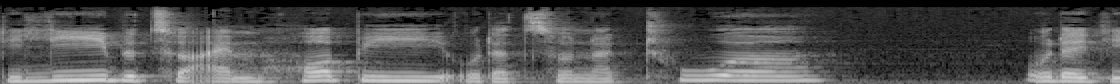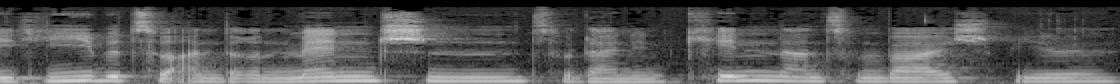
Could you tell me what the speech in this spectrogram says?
die Liebe zu einem Hobby oder zur Natur oder die Liebe zu anderen Menschen, zu deinen Kindern zum Beispiel.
